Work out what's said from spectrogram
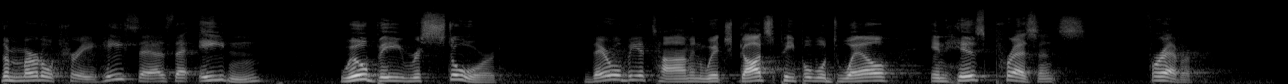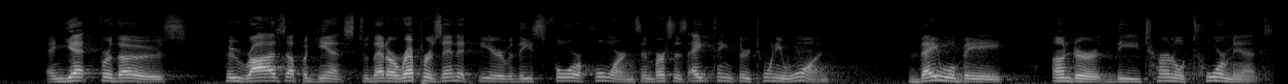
the myrtle tree. He says that Eden will be restored. There will be a time in which God's people will dwell in His presence forever. And yet, for those who rise up against, that are represented here with these four horns in verses 18 through 21, they will be under the eternal torment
